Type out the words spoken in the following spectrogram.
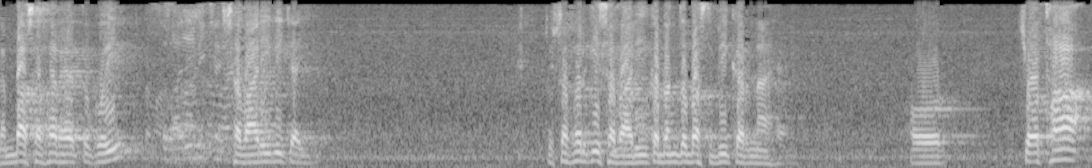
لمبا سفر ہے تو کوئی سواری بھی چاہیے۔ تو سفر کی سواری کا بندوبست بھی کرنا ہے۔ اور چوتھا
